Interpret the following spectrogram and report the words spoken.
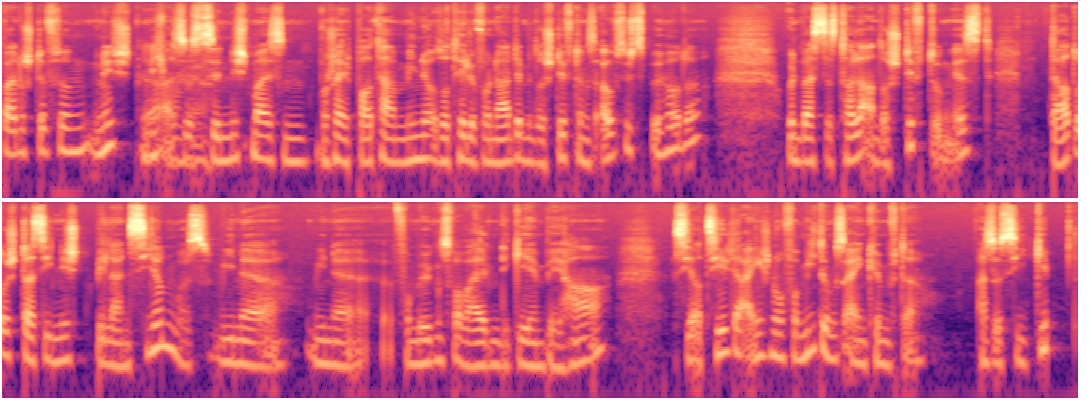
bei der Stiftung nicht. Ne? Nicht also es sind nicht mal, es sind wahrscheinlich ein paar Termine oder Telefonate mit der Stiftungsaufsichtsbehörde. Und was das Tolle an der Stiftung ist, dadurch, dass sie nicht bilanzieren muss, wie eine, wie eine vermögensverwaltende GmbH, sie erzielt ja eigentlich nur Vermietungseinkünfte. Also sie gibt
